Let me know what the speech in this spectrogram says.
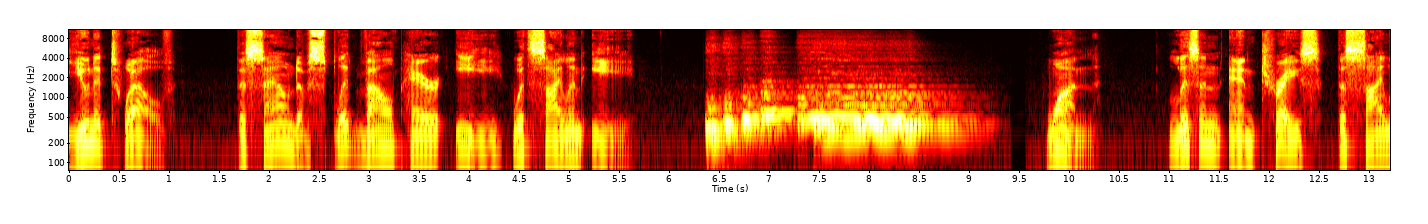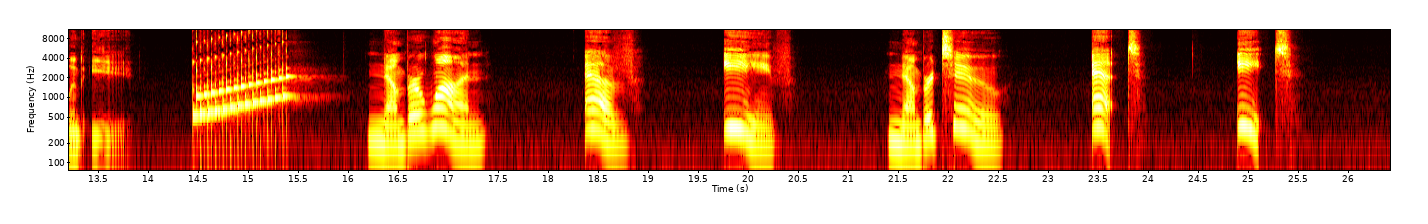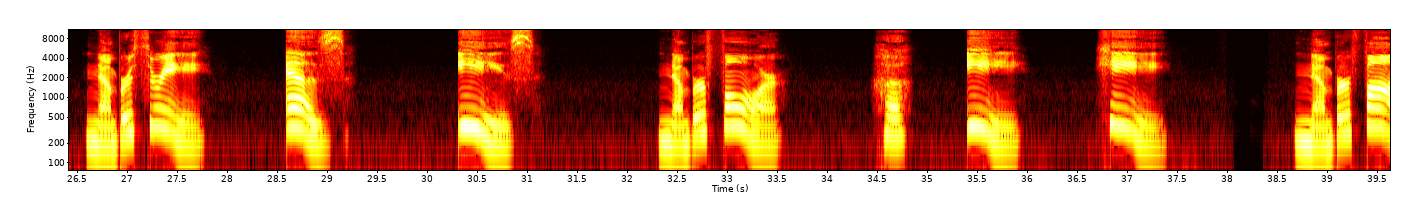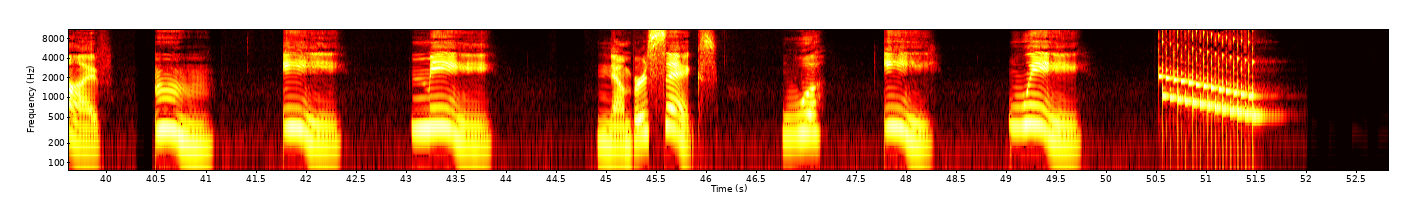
Unit 12. The sound of split vowel pair E with silent E. 1. Listen and trace the silent E. Number 1. Ev. Eve. Number 2. Et. Eat. Number 3. Ez. Ease. Number 4. H. E. He. Number 5. M. E. Me. Number 6. W. E. We.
